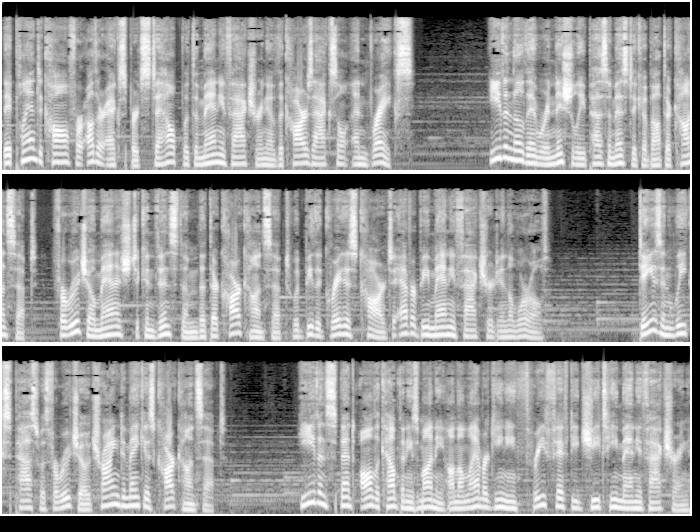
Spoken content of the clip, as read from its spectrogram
they planned to call for other experts to help with the manufacturing of the car's axle and brakes. Even though they were initially pessimistic about their concept, Ferruccio managed to convince them that their car concept would be the greatest car to ever be manufactured in the world. Days and weeks passed with Ferruccio trying to make his car concept. He even spent all the company's money on the Lamborghini 350 GT manufacturing.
